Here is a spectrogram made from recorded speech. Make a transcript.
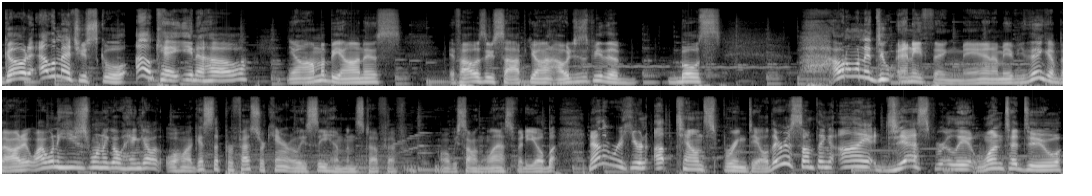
go to elementary school. Okay, Inaho. You know, I'm gonna be honest. If I was Usapyon, I would just be the most I don't want to do anything, man. I mean, if you think about it, why wouldn't he just want to go hang out? With, well, I guess the professor can't really see him and stuff, after what we saw in the last video. But now that we're here in Uptown Springdale, there is something I desperately want to do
